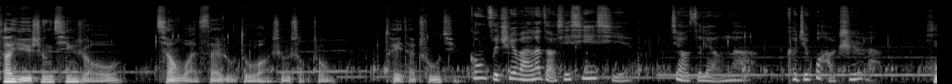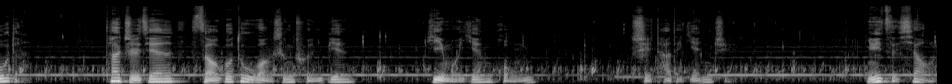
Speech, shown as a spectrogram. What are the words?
她语声轻柔，将碗塞入杜旺生手中，推他出去。公子吃完了，早些歇息。饺子凉了，可就不好吃了。忽的，他指尖扫过杜旺生唇边，一抹嫣红，是他的胭脂。女子笑了，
